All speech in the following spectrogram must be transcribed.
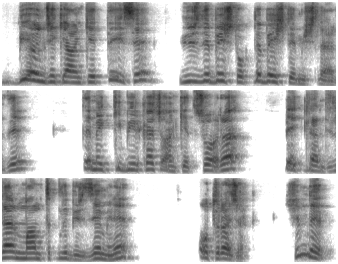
Bir önceki ankette ise %5.5 demişlerdi. Demek ki birkaç anket sonra beklentiler mantıklı bir zemine oturacak. Şimdi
